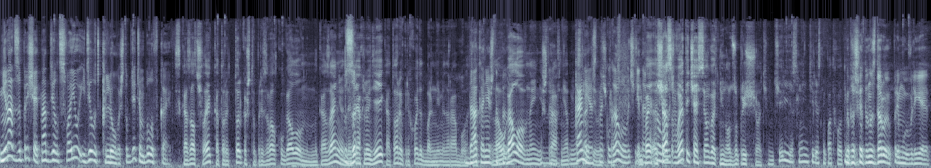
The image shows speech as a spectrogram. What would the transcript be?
Не надо запрещать, надо делать свое и делать клево, чтобы детям было в кайф. Сказал человек, который только что призывал к уголовному наказанию для За... тех людей, которые приходят больными на работу. Да, конечно. За уголовный, не штраф, да. не административочка. Конечно, к уголовочке, да, по... Сейчас в этой части он говорит, не надо запрещать. Интересно, интересный подход. Ну, потому что это на здоровье прямую влияет.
